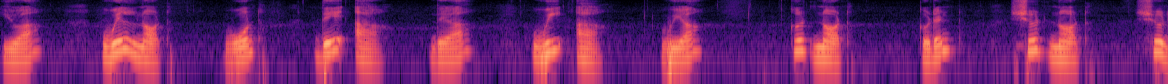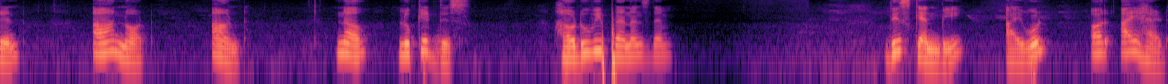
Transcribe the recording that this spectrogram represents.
you are, will not, won't, they are, they are, We are, we are, could not, couldn't, should not, shouldn't, are not, aren't. Now look at this. How do we pronounce them? This can be I would or I had.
